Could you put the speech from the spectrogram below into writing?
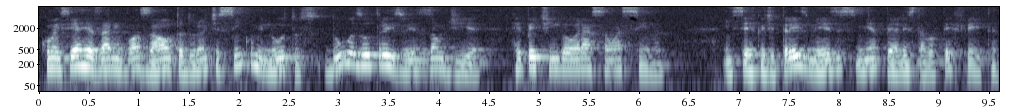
Comecei a rezar em voz alta durante cinco minutos, duas ou três vezes ao dia, repetindo a oração acima. Em cerca de três meses, minha pele estava perfeita.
